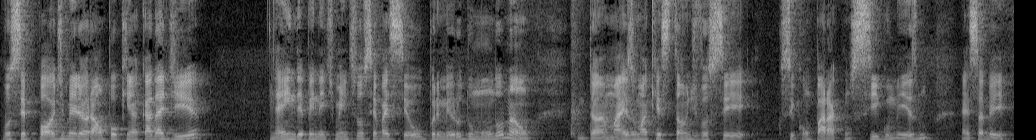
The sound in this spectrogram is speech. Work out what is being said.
você pode melhorar um pouquinho a cada dia, né? independentemente se você vai ser o primeiro do mundo ou não. Então é mais uma questão de você se comparar consigo mesmo, né? saber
